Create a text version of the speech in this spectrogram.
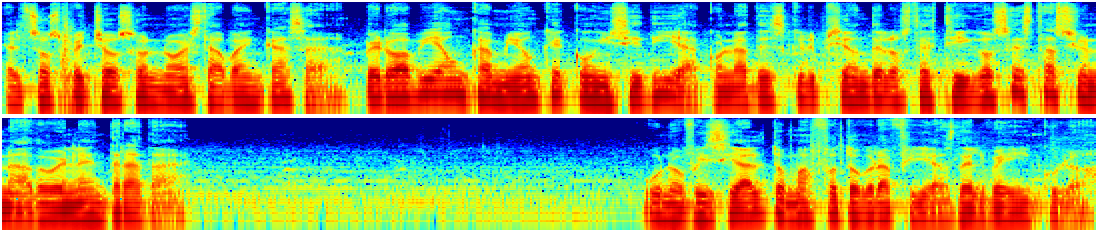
El sospechoso no estaba en casa, pero había un camión que coincidía con la descripción de los testigos estacionado en la entrada. Un oficial toma fotografías del vehículo.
